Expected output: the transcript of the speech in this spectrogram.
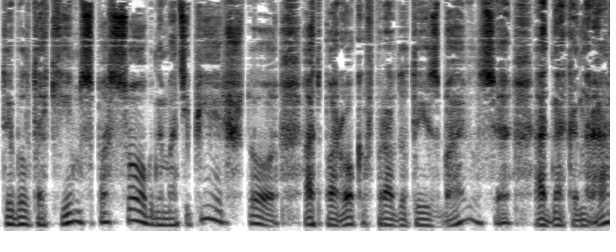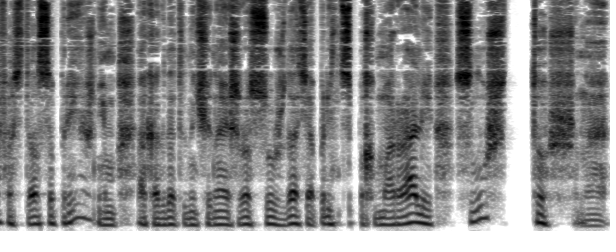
«Ты был таким способным, а теперь что? От пороков, правда, ты избавился, однако нрав остался прежним, а когда ты начинаешь рассуждать о принципах морали, слушай тошно.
